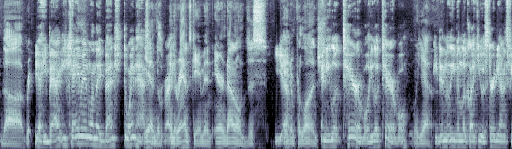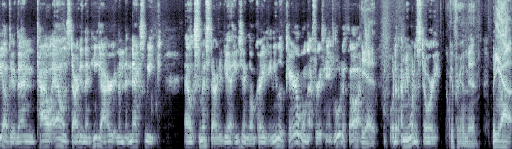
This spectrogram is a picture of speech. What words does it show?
the Yeah, he back. He came in when they benched Dwayne Haskins, yeah in the, right? in the Rams game, and Aaron Donald just yeah, ate him for lunch. and he looked terrible. He looked terrible. well, yeah, He didn't even look like he was sturdy on his feet out there. Then Kyle Allen started, then he got hurt, and then the next week, Alex Smith started. Yeah, he's been going crazy, and he looked terrible in that first game. Who would have thought? yeah. What a, I mean, what a story. Good for him, man. But yeah,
